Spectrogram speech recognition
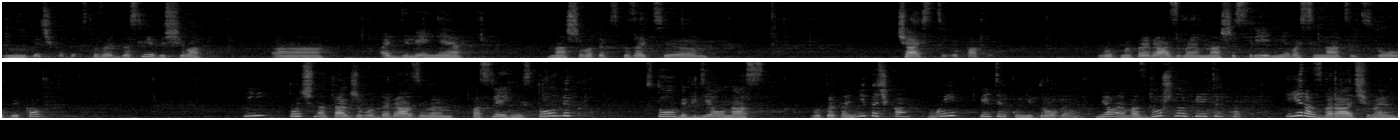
ниточка, так сказать, до следующего э, отделения нашего, так сказать, э, части. Вот так вот. Вот мы провязываем наши средние 18 столбиков. И точно так же вот довязываем последний столбик столбик, где у нас вот эта ниточка, мы петельку не трогаем. Делаем воздушную петельку и разворачиваем.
